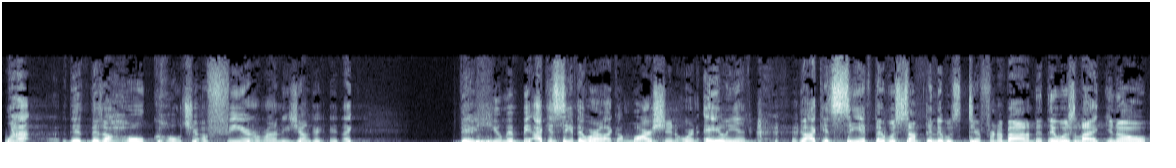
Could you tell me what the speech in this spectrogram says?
why, there's a whole culture of fear around these younger, like, they're human beings. I could see if they were like a Martian or an alien. You know, I could see if there was something that was different about them, that they was like, you know,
